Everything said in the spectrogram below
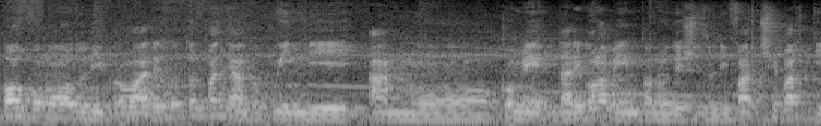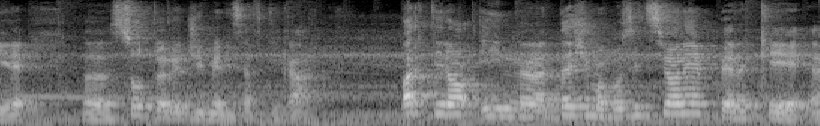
poco modo di provare sotto il bagnato quindi hanno come da regolamento hanno deciso di farci partire eh, sotto il regime di safety car Partirò in decima posizione perché eh,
